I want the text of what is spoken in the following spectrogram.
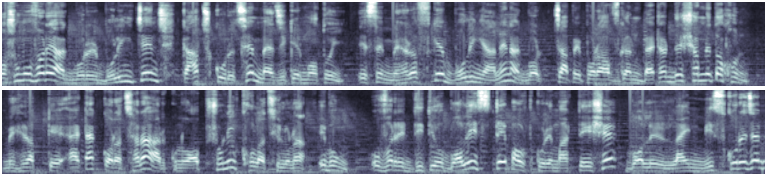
দশম ওভারে আকবরের বোলিং চেঞ্জ কাজ করেছে ম্যাজিকের মতোই। এস এম মেহরাফকে বোলিংয়ে আনেন আকবর। চাপে পড়া আফগান ব্যাটারদের সামনে তখন মেহরাবকে অ্যাটাক করা ছাড়া আর কোনো অপশনই খোলা ছিল না। এবং ওভারের দ্বিতীয় বলে স্টেপ আউট করে মারতে এসে বলের লাইন মিস করে যান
